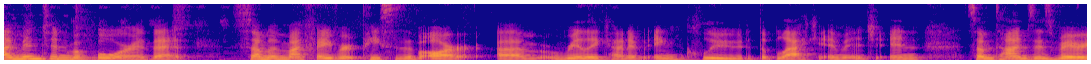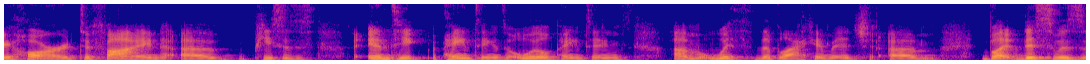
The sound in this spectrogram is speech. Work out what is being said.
I mentioned before that some of my favorite pieces of art um, really kind of include the black image and sometimes it's very hard to find uh, pieces antique paintings oil paintings um, with the black image um, but this was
